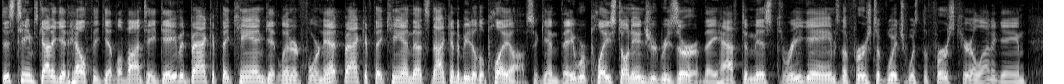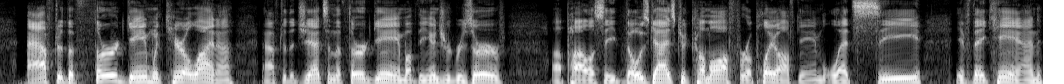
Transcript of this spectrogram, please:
this team's got to get healthy. Get Lavonte David back if they can. Get Leonard Fournette back if they can. That's not going to be to the playoffs. Again, they were placed on injured reserve. They have to miss three games, the first of which was the first Carolina game. After the third game with Carolina, after the Jets in the third game of the injured reserve uh, policy, those guys could come off for a playoff game. Let's see if they can.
